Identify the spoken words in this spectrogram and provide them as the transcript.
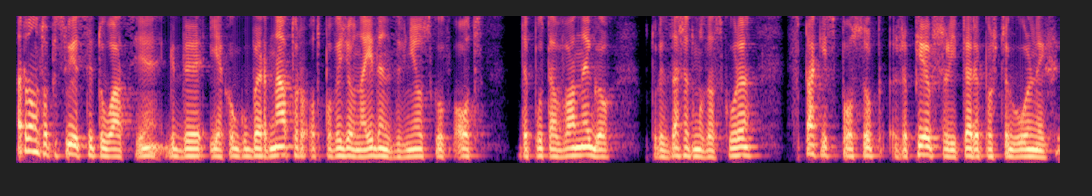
Arnold opisuje sytuację, gdy jako gubernator odpowiedział na jeden z wniosków od deputowanego, który zaszedł mu za skórę, w taki sposób, że pierwsze litery poszczególnych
